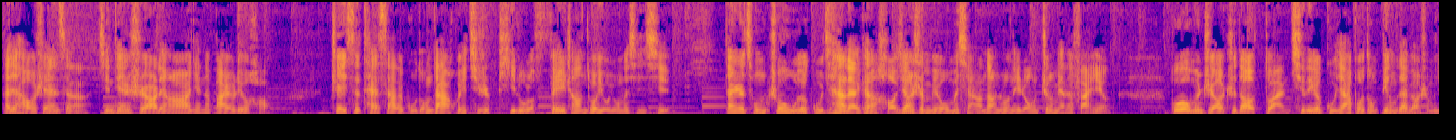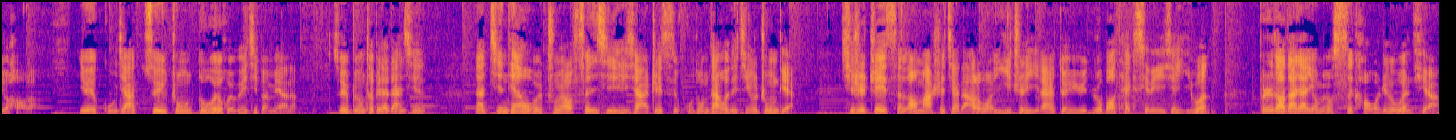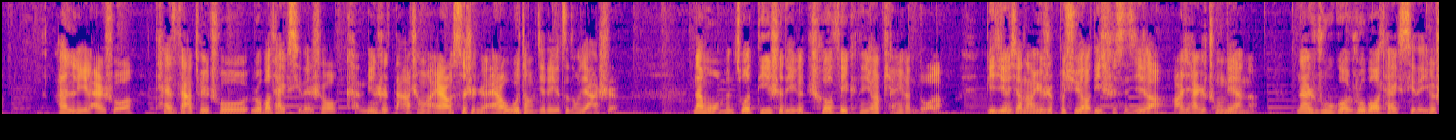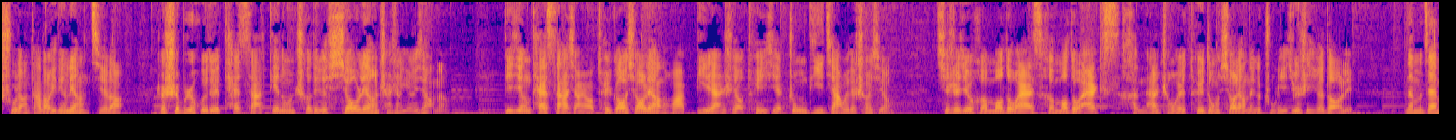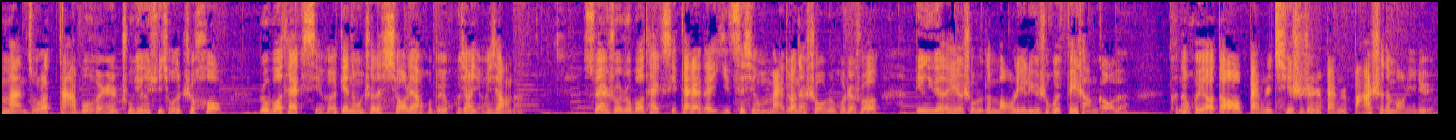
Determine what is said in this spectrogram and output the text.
大家好，我是 Anson，今天是二零二二年的八月六号。这次 Tesla 的股东大会其实披露了非常多有用的信息，但是从周五的股价来看，好像是没有我们想象当中那种正面的反应。不过我们只要知道短期的一个股价波动并不代表什么就好了，因为股价最终都会回归基本面的，所以不用特别的担心。那今天我会主要分析一下这次股东大会的几个重点。其实这次老马是解答了我一直以来对于 Robotaxi 的一些疑问，不知道大家有没有思考过这个问题啊？按理来说，Tesla 推出 Robotaxi 的时候，肯定是达成了 L 四甚至 L 五等级的一个自动驾驶。那么我们坐的士的一个车费肯定就要便宜很多了，毕竟相当于是不需要的士司机了，而且还是充电的。那如果 Robotaxi 的一个数量达到一定量级了，这是不是会对 Tesla 电动车的一个销量产生影响呢？毕竟 Tesla 想要推高销量的话，必然是要推一些中低价位的车型。其实就和 Model S 和 Model X 很难成为推动销量的一个主力军是一个道理。那么，在满足了大部分人出行需求之后，Robotaxi 和电动车的销量会不会互相影响呢？虽然说 Robotaxi 带来的一次性买断的收入，或者说订阅的一个收入的毛利率是会非常高的，可能会要到百分之七十甚至百分之八十的毛利率。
